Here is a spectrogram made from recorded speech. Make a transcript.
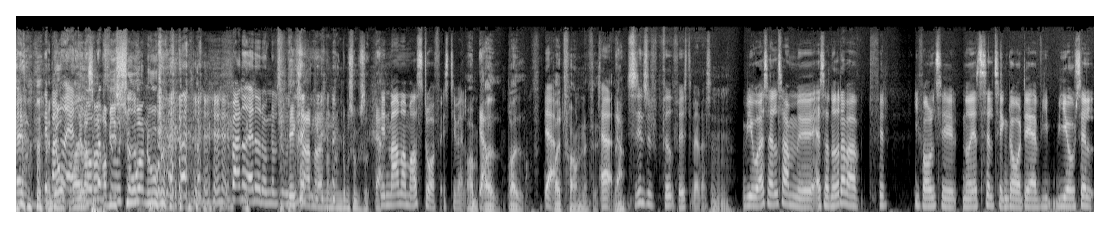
Men det er Men bare noget andet end Og, vi er sure nu. Det er bare noget andet end ungdomshuset. det er klart noget andet end ungdomshuset. Ja. Det er en meget, meget, meget stor festival. Og en Ja. bred, bred, Ja. bredt fagnende festival. Ja, ja. sindssygt fed festival, altså. Mm. Vi er jo også alle sammen... Øh, altså noget, der var fedt i forhold til noget, jeg selv tænkte over, det er, at vi, vi er jo selv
